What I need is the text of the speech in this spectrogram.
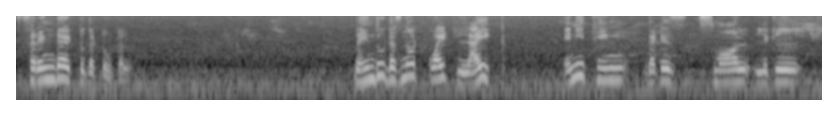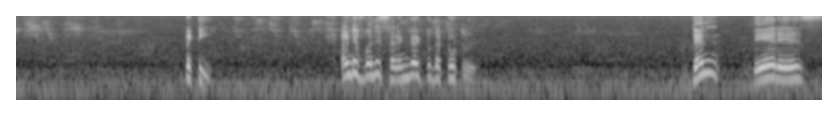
surrendered to the total. The Hindu does not quite like anything that is small, little, petty. And if one is surrendered to the total, then there is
